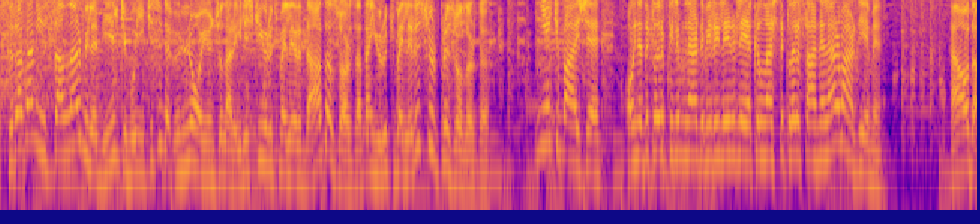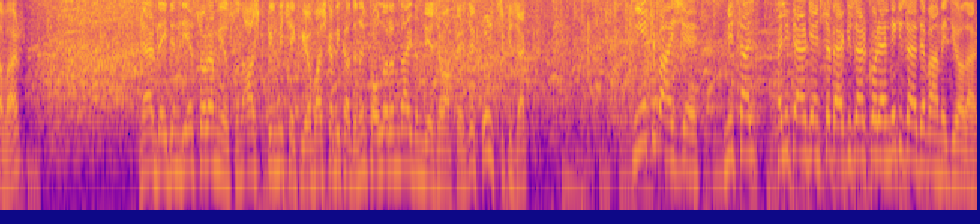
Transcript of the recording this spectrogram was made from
Sıradan insanlar bile değil ki bu ikisi de ünlü oyuncular. İlişki yürütmeleri daha da zor. Zaten yürütmeleri sürpriz olurdu. Niye ki Bayşe? Oynadıkları filmlerde birileriyle yakınlaştıkları sahneler var diye mi? Ha o da var. Neredeydin diye soramıyorsun. Aşk filmi çekiyor. Başka bir kadının kollarındaydım diye cevap verecek. Hır çıkacak. Niye ki Bayşe? Misal Halit Ergenç'le Bergüzer Korel ne güzel devam ediyorlar.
